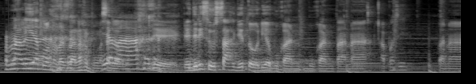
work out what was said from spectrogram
Pernah Bener. lihat loh pas tanah lempung masa Iyalah. pernah? Iya, kayak jadi susah gitu dia bukan bukan tanah apa sih? Tanah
